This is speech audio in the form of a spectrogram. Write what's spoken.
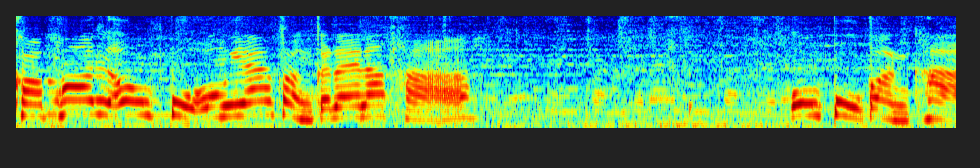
ขอพรองค์ปู่องค์ย่าก่อนก็ได้นะคะ องค์ปู่ก่อนค่ะ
